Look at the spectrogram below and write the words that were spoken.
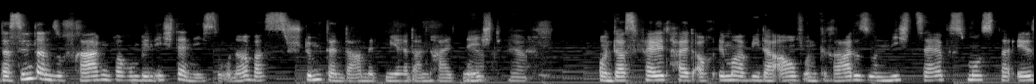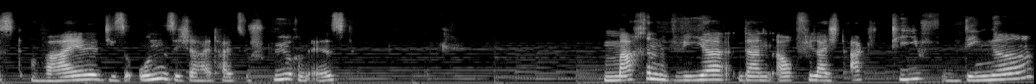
das sind dann so Fragen, warum bin ich denn nicht so, ne? Was stimmt denn da mit mir dann halt nicht? Ja, ja. Und das fällt halt auch immer wieder auf und gerade so ein Nicht-Selbstmuster ist, weil diese Unsicherheit halt zu spüren ist, machen wir dann auch vielleicht aktiv Dinge,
